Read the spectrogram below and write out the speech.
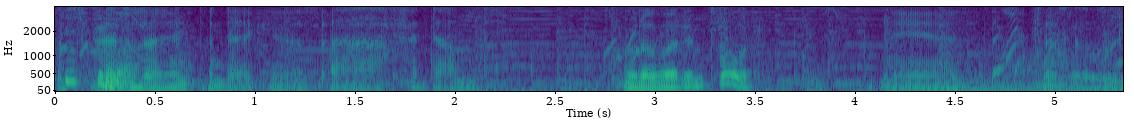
Gut Ich wette, da hinten in der Ecke wäre es. Ah, verdammt. Oder bei dem Tod. Nee, der ist grün.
